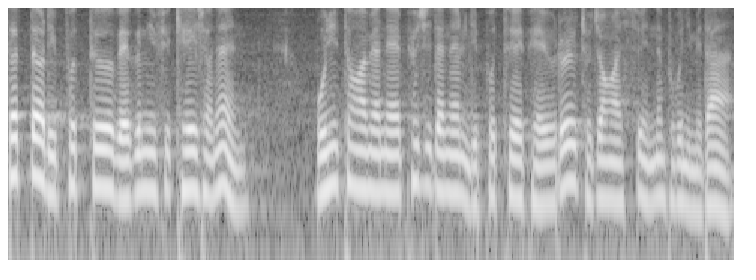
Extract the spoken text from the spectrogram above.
The report magnification은 모니터 화면에 표시되는 리포트의 배율을 조정할 수 있는 부분입니다.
